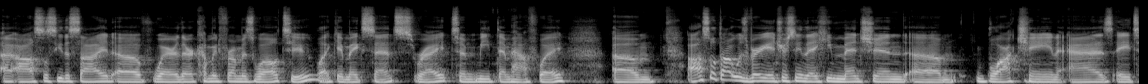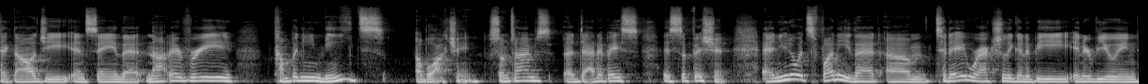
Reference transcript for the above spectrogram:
I also see the side of where they're coming from as well too. Like it makes sense, right, to meet them halfway. Um, I also thought it was very interesting that he mentioned um, blockchain as a technology and saying that not every company needs a blockchain. Sometimes a database is sufficient. And you know, it's funny that um, today we're actually going to be interviewing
